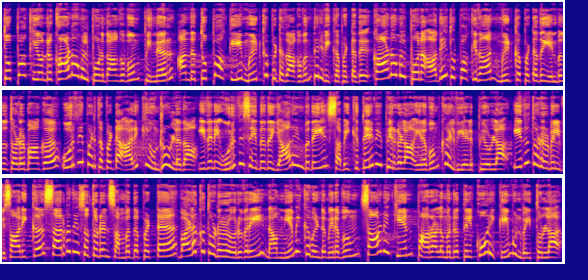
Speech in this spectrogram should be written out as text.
துப்பாக்கி ஒன்று காணாமல் போனதாகவும் பின்னர் அந்த துப்பாக்கி மீட்கப்பட்டதாகவும் தெரிவிக்கப்பட்டது. காணாமல் போன அதே துப்பாக்கிதான் மீட்கப்பட்டது என்பது தொடர்பாக உறுதிப்படுத்தப்பட்ட அறிக்கை ஒன்று உள்ளதா? இதனை உறுதி செய்தது யார் என்பதை சபைக்கு தெரிவிப்பீர்களா எனவும் கேள்வி எழுப்பியுள்ளார். இது தொடர்பில் விசாரிக்க சர்வதேசத்துடன் சம்பந்தப்பட்ட வழக்கு தொடர் ஒருவரை நாம் நியமிக்க வேண்டும் எனவும் சாணக்கியன் பாராளுமன்றத்தில் கோரிக்கை முன்வைத்துள்ளார்.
